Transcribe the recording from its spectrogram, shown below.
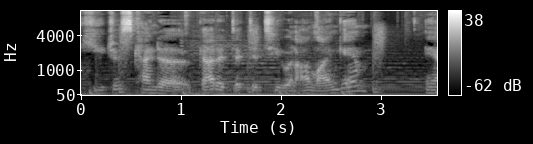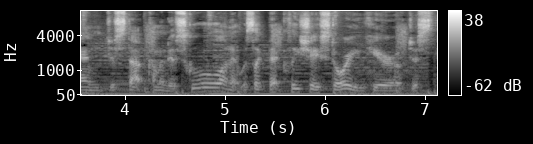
he just kind of got addicted to an online game and just stopped coming to school. And it was like that cliche story you hear of just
